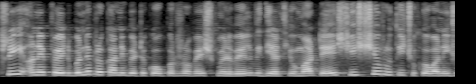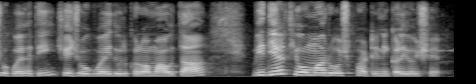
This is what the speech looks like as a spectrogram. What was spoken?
ફ્રી અને પેડ બંને પ્રકારની બેઠકો ઉપર પ્રવેશ મેળવેલ વિદ્યાર્થીઓ માટે શિષ્યવૃત્તિ ચૂકવવાની જોગવાઈ હતી, જે જોગવાઈ દૂર કરવામાં આવતા વિદ્યાર્થીઓમાં રોષ ફાટી નીકળ્યો છે.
